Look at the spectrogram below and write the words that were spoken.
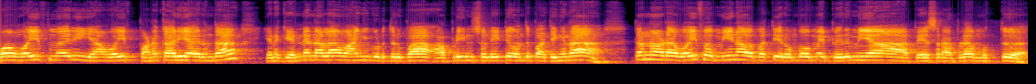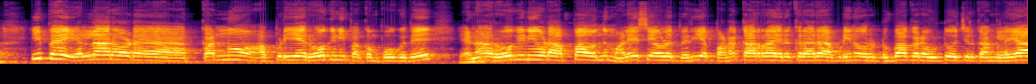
உன் ஒய்ஃப் மாதிரி என் ஒய்ஃப் பணக்காரியாக இருந்தால் எனக்கு என்னென்னலாம் வாங்கி கொடுத்துருப்பா அப்படின்னு சொல்லிட்டு வந்து பார்த்திங்கன்னா தன்னோட ஒய்ஃபை மீனாவை பற்றி ரொம்பவுமே பெருமையாக பேசுகிறாப்புல முத்து. இப்போ எல்லாரோட கண்ணும் அப்படியே ரோகிணி பக்கம் போகுது. ஏன்னா ரோகிணியோட அப்பா வந்து மலேசியாவில் பெரிய பணக்காரராக இருக்கிறாரு அப்படின்னு ஒரு டுபாக்கரை விட்டு வச்சுருக்காங்க இல்லையா?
